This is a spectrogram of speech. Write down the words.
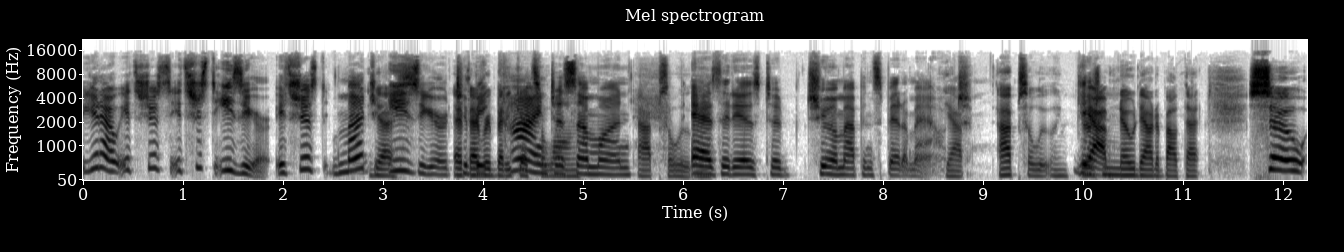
you know it's just it's just easier it's just much Yes, easier to if be kind to someone Absolutely. as it is to chew them up and spit them out Yeah, absolutely. There's Yeah. no doubt about that. So,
